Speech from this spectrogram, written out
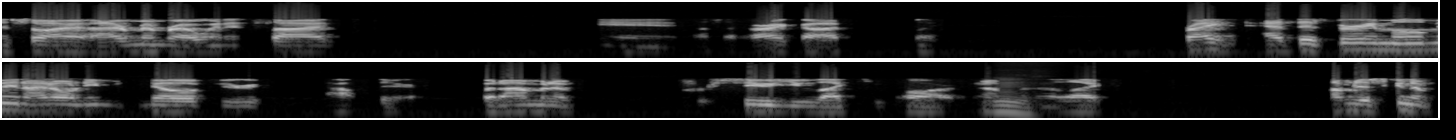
And so I, I remember I went inside and I was like, all right, God, like, right at this very moment, I don't even know if you're out there, but I'm going to pursue you like you are. And I'm mm. going to like, I'm just going to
